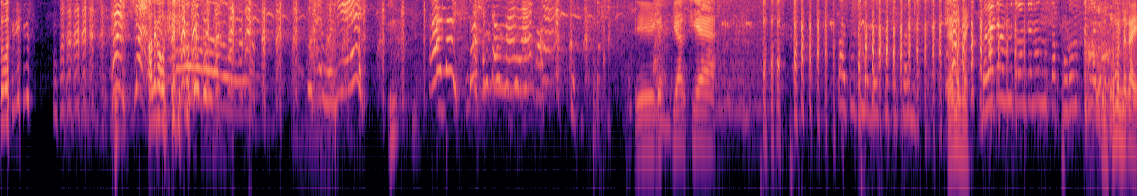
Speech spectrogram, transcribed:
बघा. Headshot. आलं का होती ए गप्प्यारच्या काय म्हणणं आहे? बघा त्या मित्रांनो त्यानं नुसता फोडून टाकला. तुमचं म्हणणं काय?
